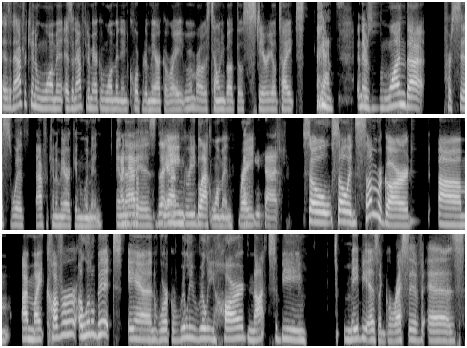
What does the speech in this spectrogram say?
as an African woman, as an African American woman in corporate America, right? Remember I was telling you about those stereotypes? Yeah. and there's one that persists with African American women, and that is the yeah. angry black woman, right? I that. So so in some regard, um, I might cover a little bit and work really, really hard not to be maybe as aggressive as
